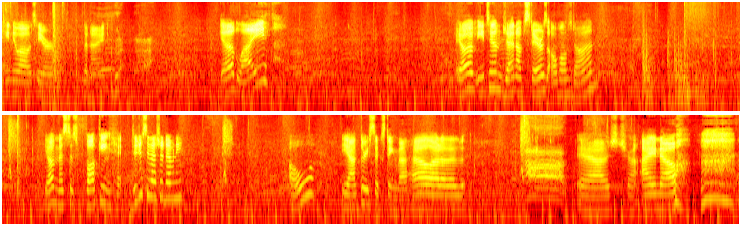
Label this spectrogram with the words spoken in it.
He knew I was here. Good night. Yep, life. Yep, Etim, gen upstairs, almost done. Yep, missed his fucking hit. Did you see that shit, Devaney? Oh? Yeah, I'm 360ing the hell out of it. Yeah, I was trying. I know.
